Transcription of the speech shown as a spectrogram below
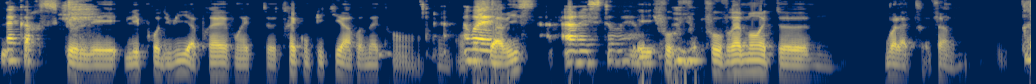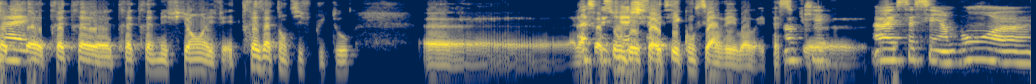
d'accord. parce que les, les produits après vont être très compliqués à remettre en, en- en Ouais. service. À restaurer. Et il faut, faut, faut vraiment être voilà, enfin, très, Ouais. très, très, très, très, très méfiant et, très attentif plutôt euh, à la façon dont ça a été conservé. Ouais, ouais, parce que euh, Ah ouais, ça c'est un bon euh,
